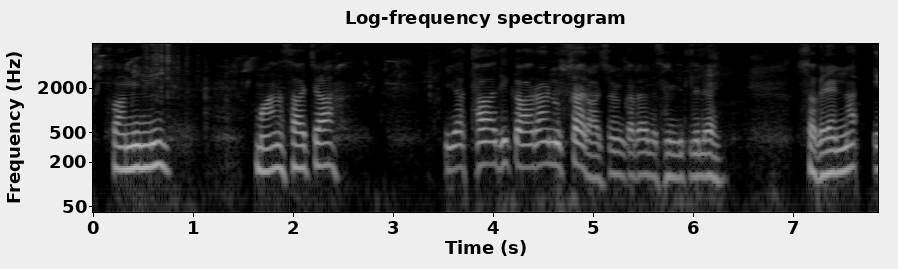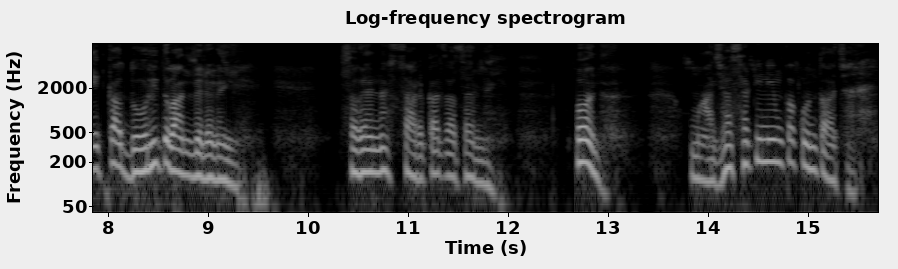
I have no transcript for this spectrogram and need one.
स्वामींनी माणसाच्या यथाधिकारानुसार आचरण करायला सांगितलेले आहे. सगळ्यांना एका दोरीत बांधलेलं नाही सगळ्यांना सारखाच आचार नाही. पण माझ्यासाठी नेमका कोणता आचार आहे?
